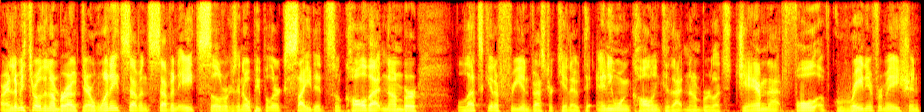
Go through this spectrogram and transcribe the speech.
All right, let me throw the number out there 18778 silver because I know people are excited. So call that number. Let's get a free investor kit out to anyone calling to that number. Let's jam that full of great information,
